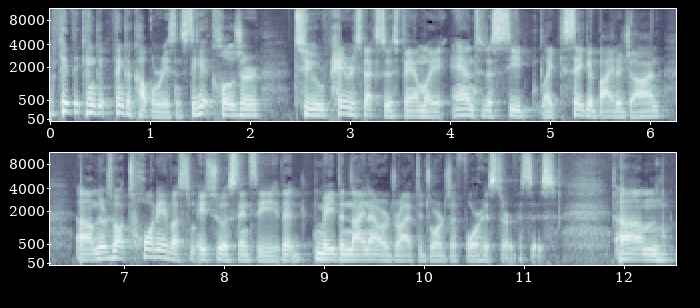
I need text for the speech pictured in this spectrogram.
think a couple reasons. To get closer to pay respects to his family and to just see like say goodbye to john um, there was about 20 of us from h2o cincy that made the nine hour drive to georgia for his services. Um,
